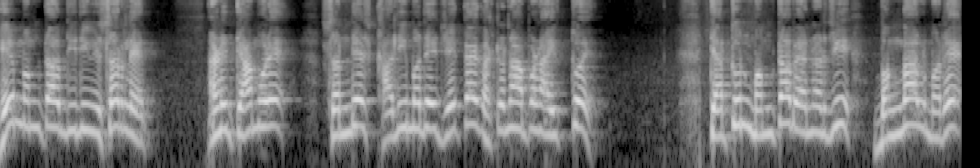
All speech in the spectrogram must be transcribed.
हे ममता दिदी विसरले आहेत आणि त्यामुळे संदेश खालीमध्ये जे काय घटना आपण ऐकतोय त्यातून ममता बॅनर्जी बंगालमध्ये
